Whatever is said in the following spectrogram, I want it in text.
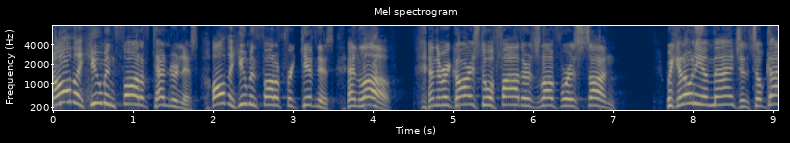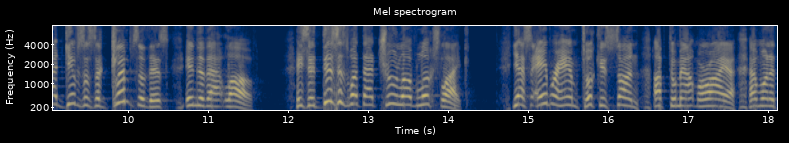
all the human thought of tenderness, all the human thought of forgiveness and love, and the regards to a father's love for his son, we can only imagine. So God gives us a glimpse of this into that love. He said, This is what that true love looks like. Yes, Abraham took his son up to Mount Moriah and wanted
